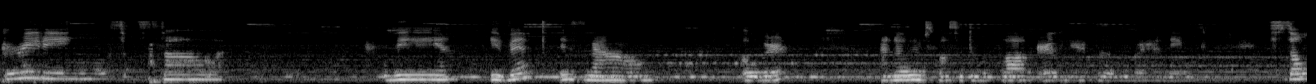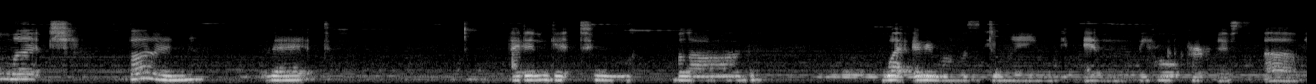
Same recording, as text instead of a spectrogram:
Greetings. So the event is now over. I know we were supposed to do a vlog earlier, but we were having so much fun that I didn't get to vlog what everyone was doing and the whole purpose of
